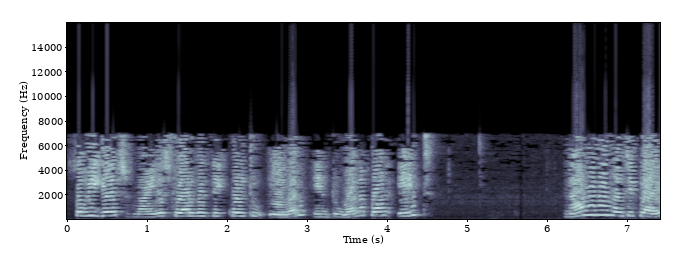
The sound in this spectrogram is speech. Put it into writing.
So we get minus 12 is equal to a1 into 1 upon 8 now we will multiply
